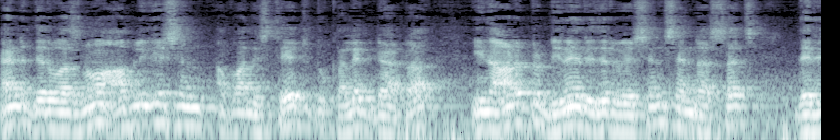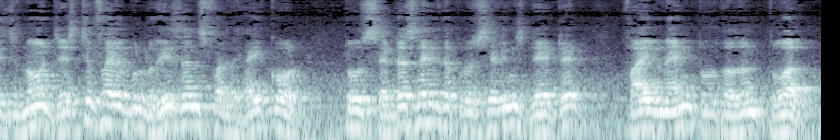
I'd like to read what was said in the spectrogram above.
and there was no obligation upon the state to collect data in order to deny reservations and as such there is no justifiable reasons for the High Court to set aside the proceedings dated 5-9-2012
